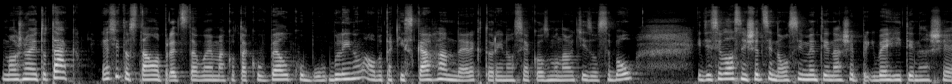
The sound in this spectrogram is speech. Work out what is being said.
možno je to tak. Ja si to stále predstavujem ako takú veľkú bublinu alebo taký skafander, ktorý nosia kozmonauti so sebou, kde si vlastne všetci nosíme tie naše príbehy, tie naše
